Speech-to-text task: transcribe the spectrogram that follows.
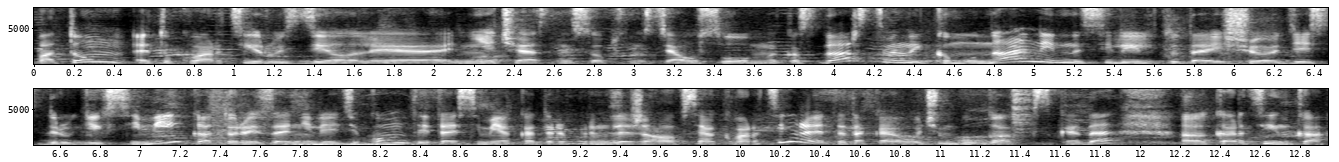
потом эту квартиру сделали не частной собственности, а условно государственной, коммунальной, населили туда еще 10 других семей, которые заняли эти комнаты, и та семья, которой принадлежала вся квартира, это такая очень булгаковская, да, э, картинка,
